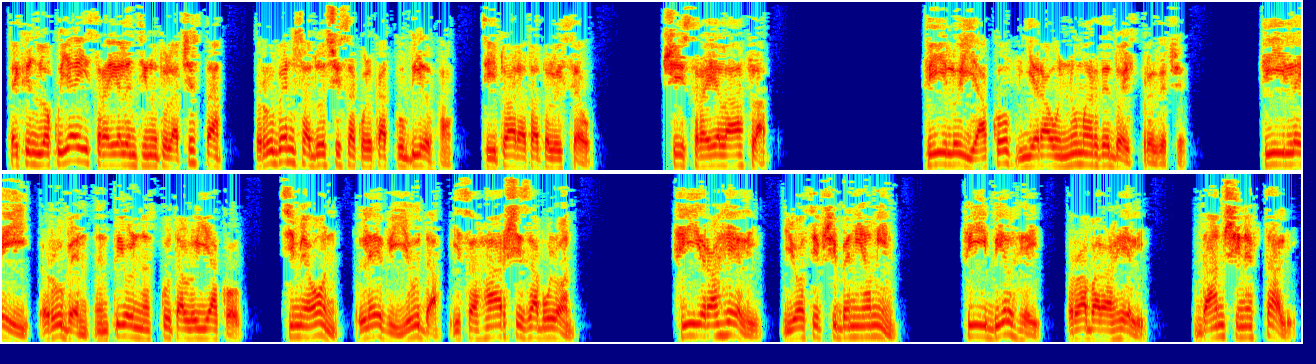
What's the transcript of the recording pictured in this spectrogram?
Pe când locuia Israel în ținutul acesta, Ruben s-a dus și s-a culcat cu Bilha, țitoarea tatălui său. Și Israel a aflat. Fiii lui Iacov erau în număr de 12. Fiii Lei, Ruben, întâiul născut al lui Iacov, Simeon, Levi, Iuda, Isahar și Zabulon. Fiii Raheli, Iosif și Beniamin. Fiii Bilhei, roaba Raheli, Dan și Neftali.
